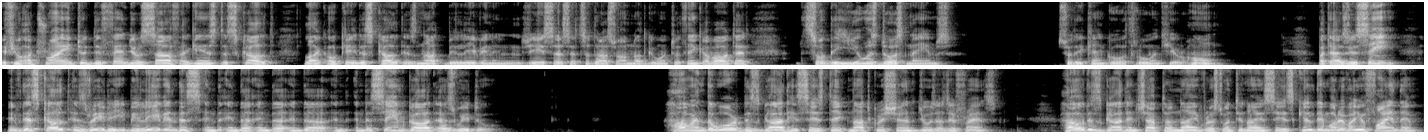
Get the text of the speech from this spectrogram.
if you are trying to defend yourself against this cult like okay this cult is not believing in Jesus etc so I'm not going to think about it so they use those names so they can go through into your home but as you see if this cult is really believe in this in the in the in the in the in, in the same God as we do, how in the world does God he says take not Christian Jews as your friends? How does God in chapter 9 verse 29 says kill them wherever you find them,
